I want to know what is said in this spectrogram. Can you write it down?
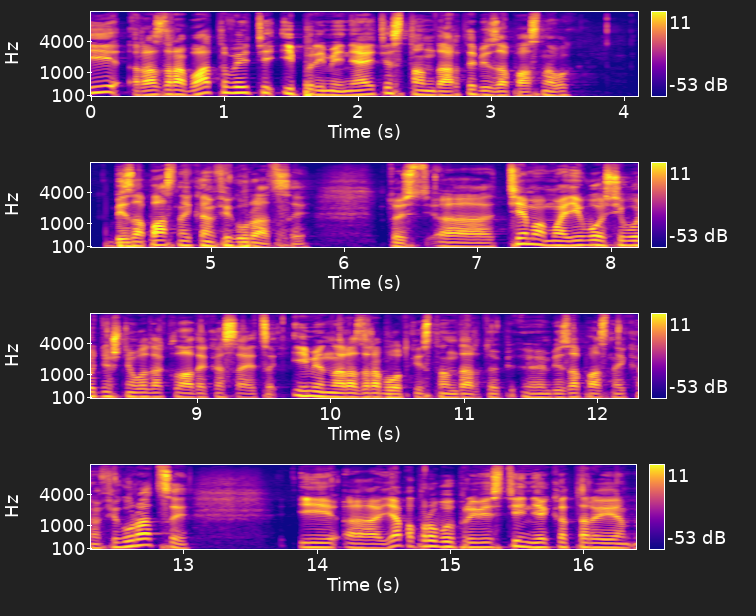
и разрабатываете и применяете стандарты безопасного, безопасной конфигурации. То есть э, тема моего сегодняшнего доклада касается именно разработки стандартов э, безопасной конфигурации. И э, я попробую привести некоторые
